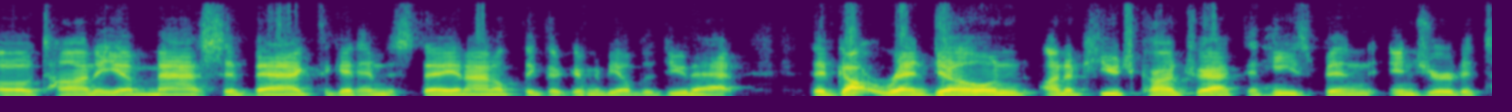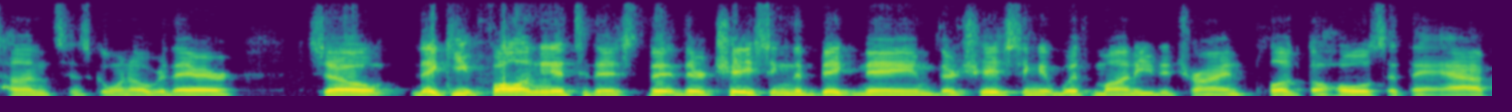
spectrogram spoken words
Ohtani a massive bag to get him to stay, and I don't think they're going to be able to do that. They've got Rendon on a huge contract, and he's been injured a ton since going over there. So they keep falling into this. They're chasing the big name. They're chasing it with money to try and plug the holes that they have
